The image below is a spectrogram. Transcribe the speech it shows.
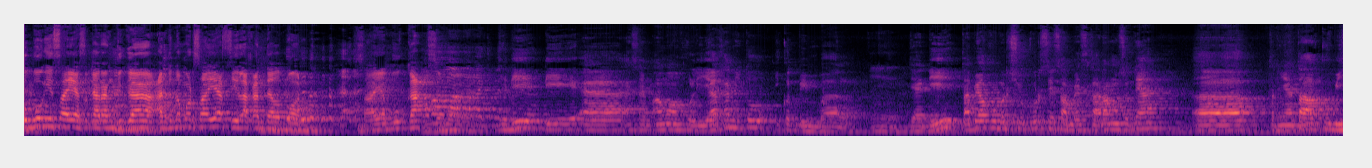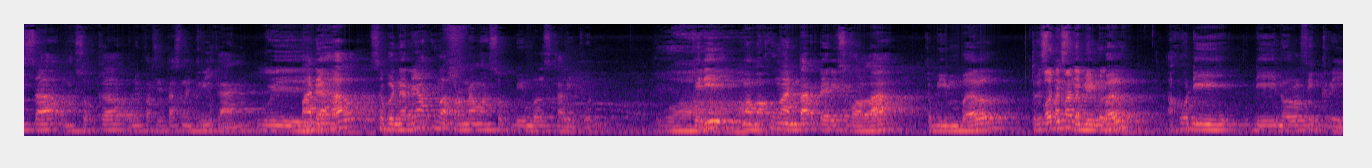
hubungi saya sekarang juga. Ada nomor saya, silakan telepon. Saya buka semua. Jadi di eh, SMA mau kuliah kan itu ikut bimbel. Hmm. Jadi tapi aku bersyukur sih sampai sekarang maksudnya eh, ternyata aku bisa masuk ke universitas negeri kan. Wih. Padahal sebenarnya aku nggak pernah masuk bimbel sekalipun. Wow. Jadi mamaku ngantar dari sekolah ke bimbel, terus Oh, di pas mana di bimbel? bimbel, aku di di Nurul Fikri,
